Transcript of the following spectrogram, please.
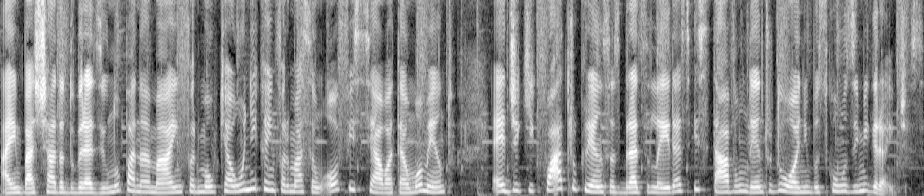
A Embaixada do Brasil no Panamá informou que a única informação oficial até o momento é de que quatro crianças brasileiras estavam dentro do ônibus com os imigrantes.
